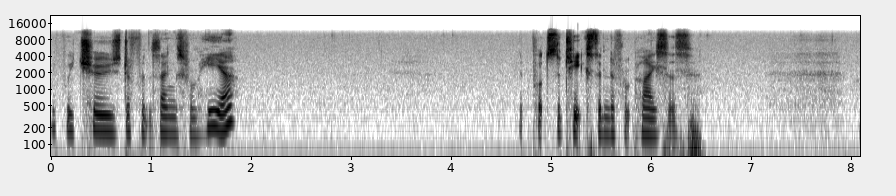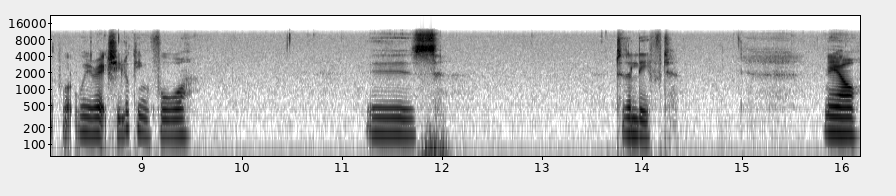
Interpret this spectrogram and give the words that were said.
if we choose different things from here, it puts the text in different places. But what we're actually looking for is to the left. Now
